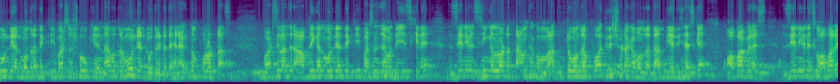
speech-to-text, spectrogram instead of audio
মুন্ডিয়ান, বন্ধুরা দেখতেই পারছেন শৌখিনে না, বন্ধুরা, মুন্ডিয়ান কবুতর এটা দেখেন, একদম ফ্লোর টাচ অরিজিনাল যেটা আফ্রিকান মুন্ডিয়ান, দেখতেই পারছেন যেমনটি স্কিনে যে নেবেন সিঙ্গেল নটার দাম থাকো মাত্র, বন্ধুরা, পঁয়ত্রিশশো টাকা, বন্ধুরা, দাম দিয়ে দিছে আজকে। অফার প্রাইস যে নেবেন আজকে অফারে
